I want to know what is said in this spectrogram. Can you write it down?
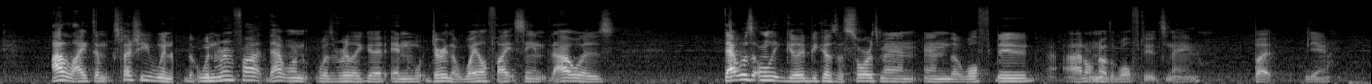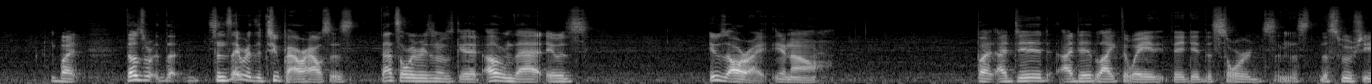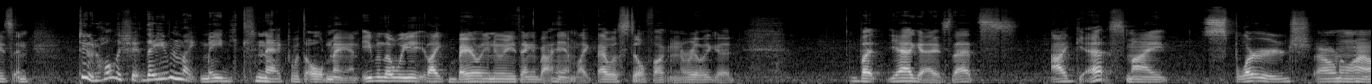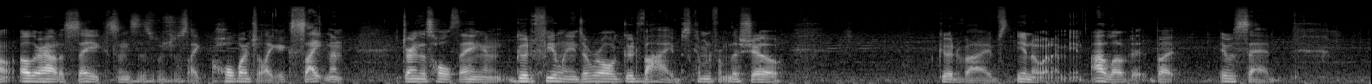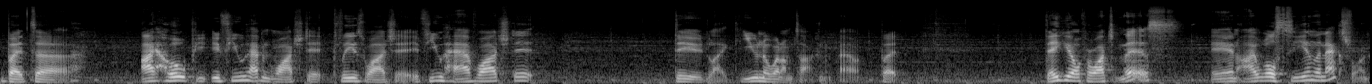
I liked them, especially when, when Rem fought, that one was really good. And during the whale fight scene, that was, that was only good because the swordsman and the wolf dude, I don't know the wolf dude's name, but yeah. But those were the, since they were the two powerhouses, that's the only reason it was good. Other than that, it was it was all right, you know. But I did I did like the way they did the swords and the the swooshies and dude, holy shit, they even like made connect with the old man even though we like barely knew anything about him. Like that was still fucking really good but yeah, guys, that's I guess my splurge. I don't know how other how to say since this was just like a whole bunch of like excitement during this whole thing and good feelings, overall good vibes coming from the show. Good vibes, you know what I mean. I loved it, but it was sad. But uh, I hope if you haven't watched it, please watch it. If you have watched it, dude, like you know what I'm talking about. But Thank you all for watching this, and I will see you in the next one.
